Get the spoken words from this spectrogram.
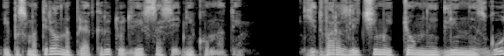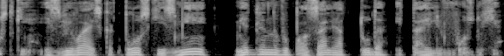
и посмотрел на приоткрытую дверь соседней комнаты. Едва различимые темные длинные сгустки, извиваясь, как плоские змеи, медленно выползали оттуда и таяли в воздухе.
